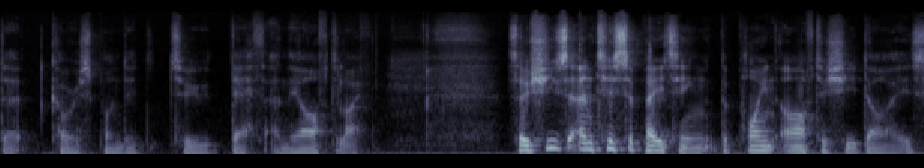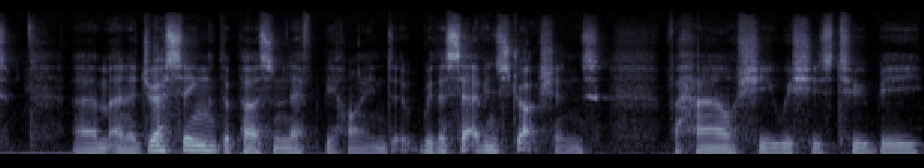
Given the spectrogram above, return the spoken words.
that corresponded to death and the afterlife. So she's anticipating the point after she dies um, and addressing the person left behind with a set of instructions for how she wishes to be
